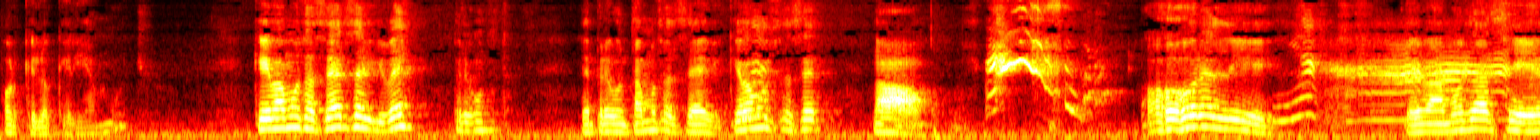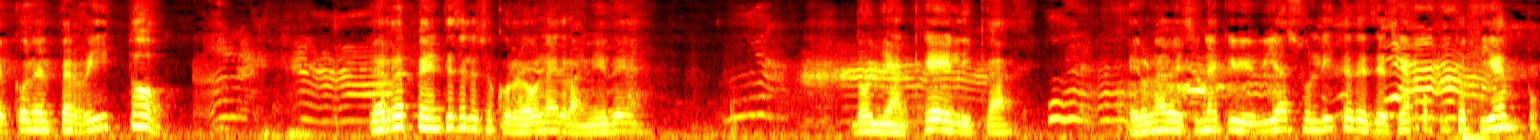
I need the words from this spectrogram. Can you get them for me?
porque lo quería mucho. ¿Qué vamos a hacer, Sebi? Ve, pregunta. Le preguntamos al Sebi, ¿qué vamos a hacer? No. Órale. ¿Qué vamos a hacer con el perrito? De repente se les ocurrió una gran idea. Doña Angélica era una vecina que vivía solita desde hacía poquito tiempo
